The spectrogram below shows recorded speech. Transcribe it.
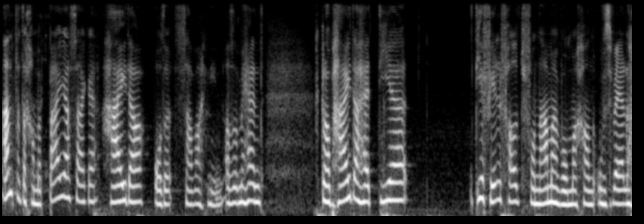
entweder kann man Baia sagen, Haida oder Savagnin. Also wir haben, ich glaube, Haida hat die, die Vielfalt von Namen, wo man kann auswählen kann,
